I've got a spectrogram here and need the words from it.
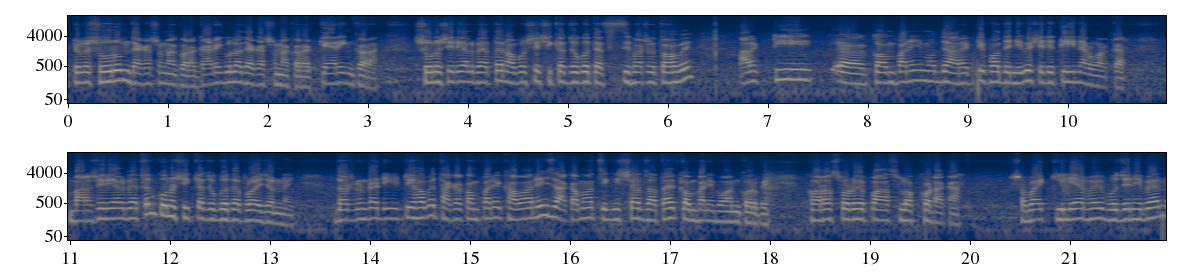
একটা হলো শোরুম দেখাশোনা করা, গাড়িগুলো দেখাশোনা করা ক্যারিং করা। ষোলো সিরিয়াল বেতন, অবশ্যই শিক্ষার যোগ্যতা এসএসসি পাস হতে হবে। আরেকটি কোম্পানির মধ্যে আরেকটি পদে নিবে, সেটি ক্লিনার ওয়ার্কার বারো সিরিয়াল বেতন, কোনো শিক্ষা যোগ্যতার প্রয়োজন নেই। দশ ঘণ্টা ডিউটি হবে, থাকা কোম্পানি খাওয়া নিজ আকামা চিকিৎসা, যাতায়াত কোম্পানি বহন করবে। খরচ পড়বে পাঁচ লক্ষ টাকা। সবাই ক্লিয়ার হয়ে বুঝে নেবেন।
